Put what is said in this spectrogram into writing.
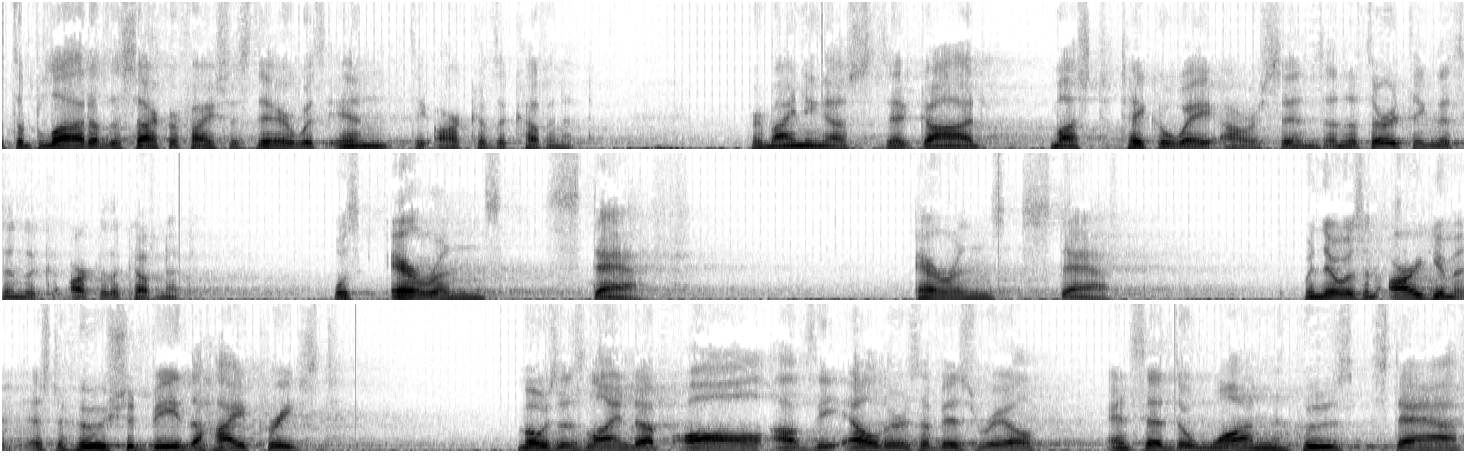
but the blood of the sacrifice is there within the Ark of the Covenant, reminding us that God must take away our sins. And the third thing that's in the Ark of the Covenant was Aaron's staff. Aaron's staff. When there was an argument as to who should be the high priest, Moses lined up all of the elders of Israel and said, The one whose staff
